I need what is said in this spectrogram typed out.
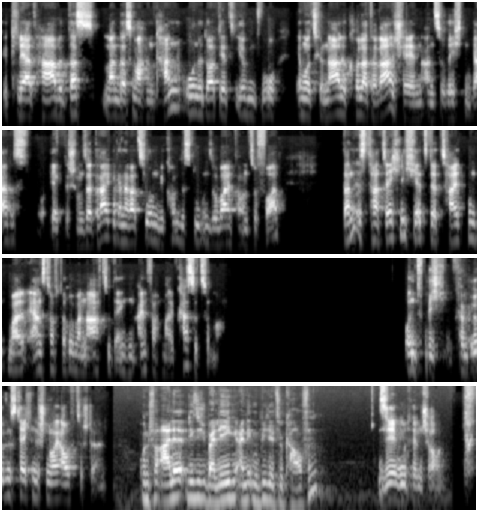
geklärt habe, dass man das machen kann, ohne dort jetzt irgendwo emotionale Kollateralschäden anzurichten. Ja, das Objekt ist schon seit drei Generationen, wie konntest du und so weiter und so fort. Dann ist tatsächlich jetzt der Zeitpunkt, mal ernsthaft darüber nachzudenken, einfach mal Kasse zu machen und mich vermögenstechnisch neu aufzustellen. Und für alle, die sich überlegen, eine Immobilie zu kaufen? Sehr gut hinschauen.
